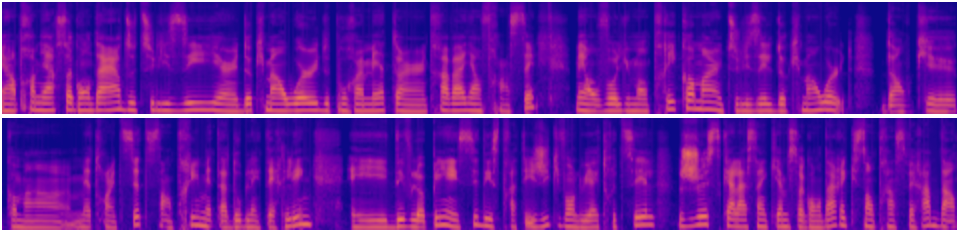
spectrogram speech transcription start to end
euh, en première secondaire, d'utiliser un document Word pour remettre un travail en français, mais on va lui montrer comment utiliser le document Word. Donc, comment mettre un titre, centrer, mettre à double interligne et développer ainsi des stratégies qui vont lui être utiles jusqu'à la cinquième secondaire et qui sont transférables dans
